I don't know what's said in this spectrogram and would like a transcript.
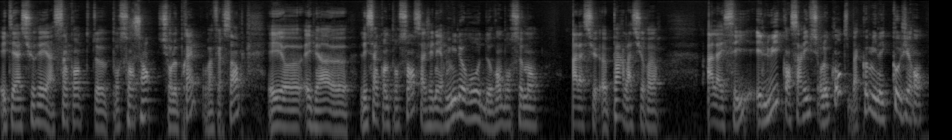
était assuré à 50% sur le prêt, on va faire simple. Et euh, eh bien, euh, les 50%, ça génère 1000 euros de remboursement par l'assureur à la SCI. Et lui, quand ça arrive sur le compte, bah, comme il est co-gérant,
